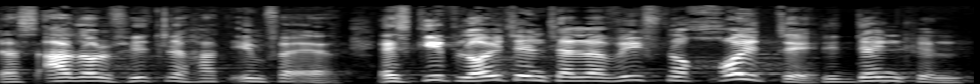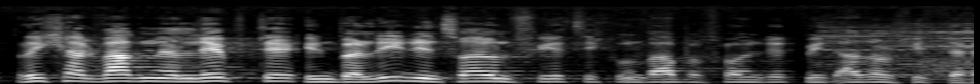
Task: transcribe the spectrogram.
dass Adolf Hitler hat ihn verehrt. Es gibt Leute in Tel Aviv noch heute, die denken, Richard Wagner lebte in Berlin in 42 und war befreundet mit Adolf Hitler.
